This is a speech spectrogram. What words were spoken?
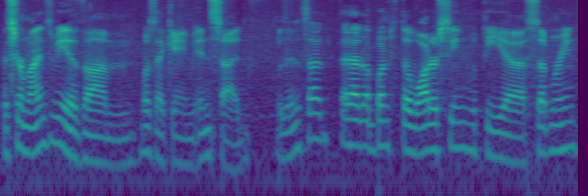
This reminds me of, um, what's that game? Inside. Was it Inside? That had a bunch of the water scene with the uh, submarine?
